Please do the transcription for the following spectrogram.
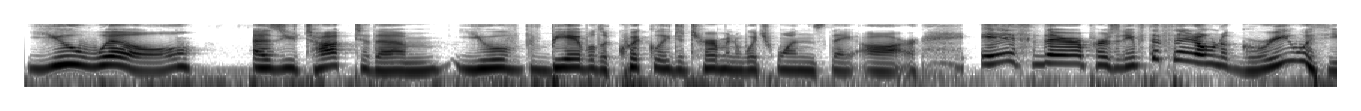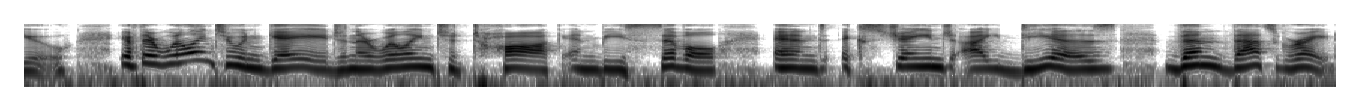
You will, as you talk to them, you'll be able to quickly determine which ones they are. If they're a person, even if they don't agree with you, if they're willing to engage and they're willing to talk and be civil and exchange ideas, then that's great.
